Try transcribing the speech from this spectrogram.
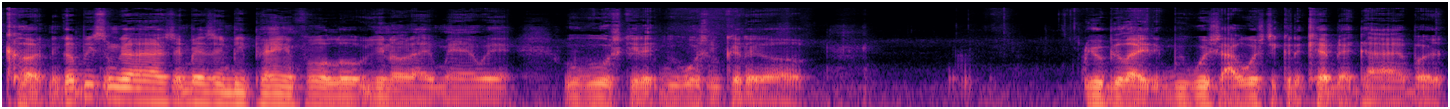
cut. There's gonna be some guys that basically be paying for a little, you know, like man, we we wish could we wish we could have. Uh, you'll be like, we wish I wish they could have kept that guy, but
